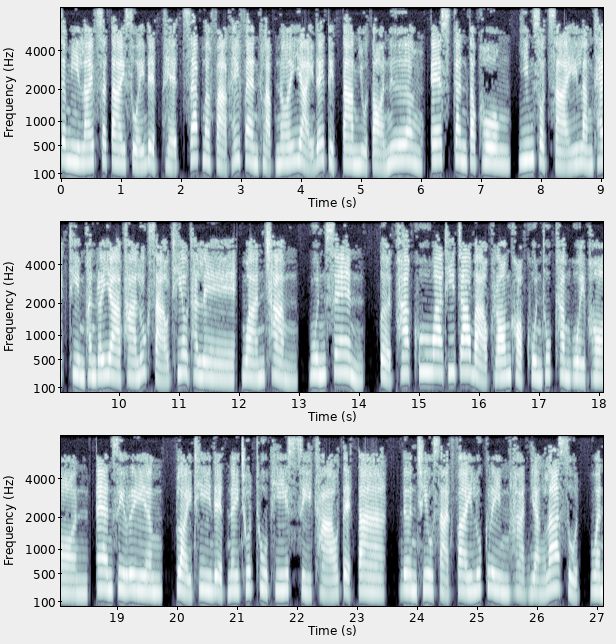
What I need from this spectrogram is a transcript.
จะมีไลฟ์สไตล์สวยเด็ดเผ็ดแซบมาฝากให้แฟนคลับน้อยใหญ่ได้ติดตามอยู่ต่อเนื่อง เอสกันตะพง ยิ้มสดใสหลังแท็กทีมภรรยาพาลูกสาวเที่ยวทะเล หวานฉ่ำ วุ้นเส้นเปิดภาพคู่ว่าที่เจ้าบ่าวพร้อมขอบคุณทุกคำอวยพร แอนซีเรียม ปล่อยทีเด็ดในชุดทูพีซสีขาวเตะตา เดินชิลสาดไฟลุกริมหาดอย่างล่าสุด วัน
